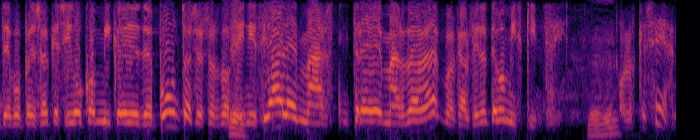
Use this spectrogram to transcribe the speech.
debo pensar que sigo con mi crédito de puntos, esos dos iniciales, más tres, más dos, porque al final tengo mis 15, o los que sean.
